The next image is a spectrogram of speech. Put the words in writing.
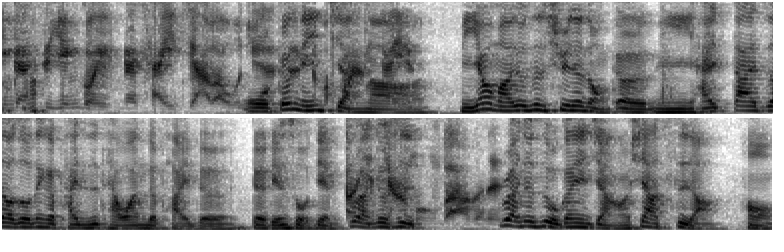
应该是英国应该开一家吧，我觉得。我跟你讲啊，你要么就是去那种呃，你还大概知道说那个牌子是台湾的牌的的连锁店，不然就是，不然就是我跟你讲哦，下次啊。哦，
